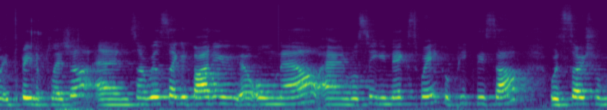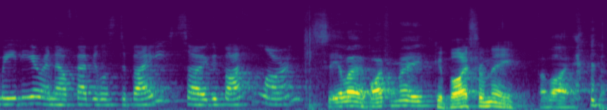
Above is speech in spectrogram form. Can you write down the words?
it's been a pleasure. And so we'll say goodbye to you all now and we'll see you next week. We'll pick this up with social media and our fabulous debate. So goodbye from Lauren. See you later. Bye from me. Goodbye from me. Bye bye.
